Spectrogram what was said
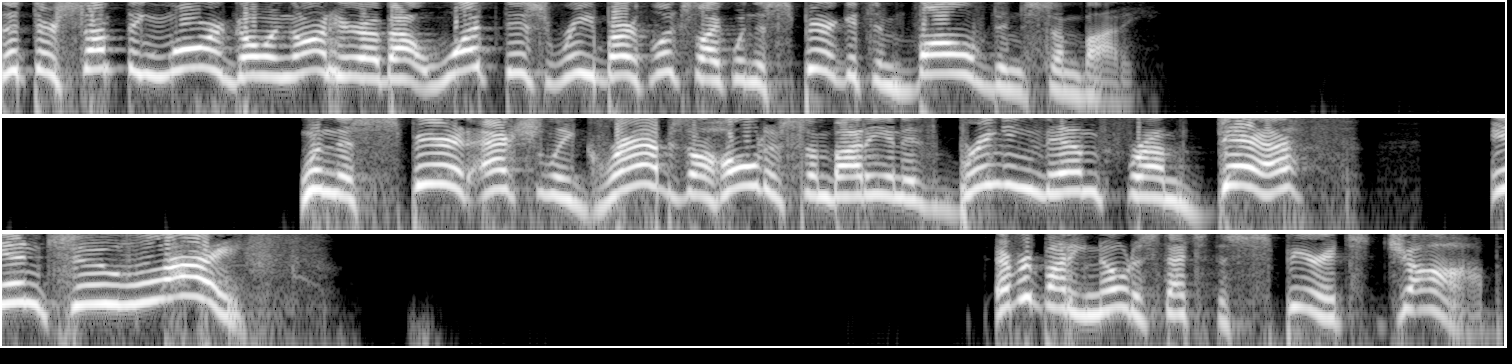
that there's something more going on here about what this rebirth looks like when the Spirit gets involved in somebody. When the Spirit actually grabs a hold of somebody and is bringing them from death into life. Everybody notice that's the Spirit's job.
